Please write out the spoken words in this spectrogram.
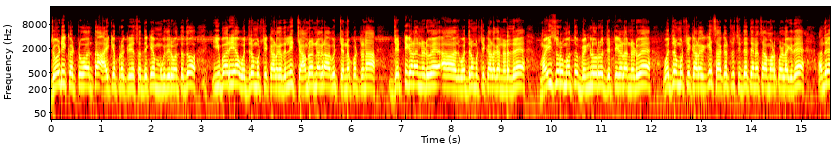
ಜೋಡಿ ಕಟ್ಟುವಂಥ ಆಯ್ಕೆ ಪ್ರಕ್ರಿಯೆ ಸದ್ಯಕ್ಕೆ ಮುಗಿದಿರುವಂಥದ್ದು ಈ ಬಾರಿಯ ವಜ್ರಮುಷ್ಟಿ ಕಾಳಗದಲ್ಲಿ ಚಾಮರಾಜನಗರ ಹಾಗೂ ಚನ್ನಪಟ್ಟಣ ಜಟ್ಟಿಗಳ ನಡುವೆ ವಜ್ರಮುಷ್ಟಿ ಕಾಳಗ ನಡೆದರೆ ಮೈಸೂರು ಮತ್ತು ಬೆಂಗಳೂರು ಜಟ್ಟಿಗಳ ನಡುವೆ ವಜ್ರಮುಷ್ಟಿ ಕಾಳಗಕ್ಕೆ ಸಾಕಷ್ಟು ಸಿದ್ಧತೆಯನ್ನು ಸಹ ಮಾಡಿಕೊಳ್ಳಲಾಗಿದೆ. ಅಂದರೆ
